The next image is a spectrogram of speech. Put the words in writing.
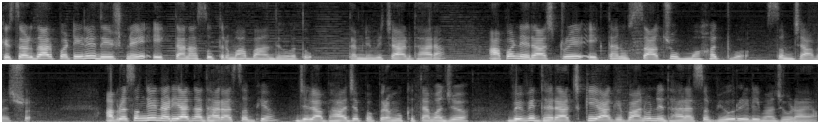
કે સરદાર પટેલે દેશને એકતાના સૂત્રમાં બાંધ્યો હતો. તેમની વિચારધારા આપણને રાષ્ટ્રીય એકતાનું સાચું મહત્વ સમજાવે છે. આ પ્રસંગે નડિયાદના ધારાસભ્ય, જિલ્લા ભાજપ પ્રમુખ તેમજ વિવિધ રાજકીય આગેવાનો અને ધારાસભ્યો રેલીમાં જોડાયા.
